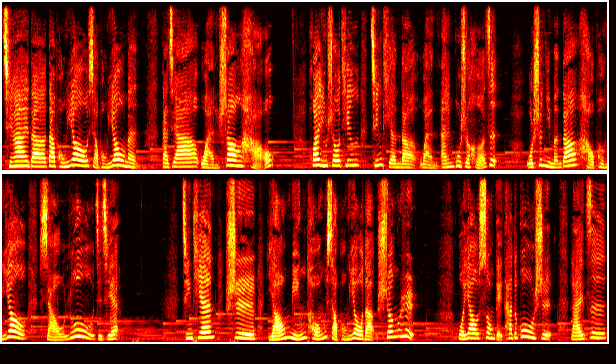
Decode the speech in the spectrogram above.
亲爱的，大朋友、小朋友们，大家晚上好！欢迎收听今天的晚安故事盒子，我是你们的好朋友小鹿姐姐。今天是姚明彤小朋友的生日，我要送给他的故事来自《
